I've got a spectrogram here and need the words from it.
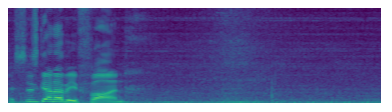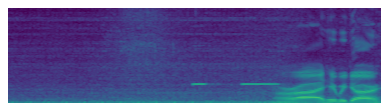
This is gonna be fun. All right, here we go.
